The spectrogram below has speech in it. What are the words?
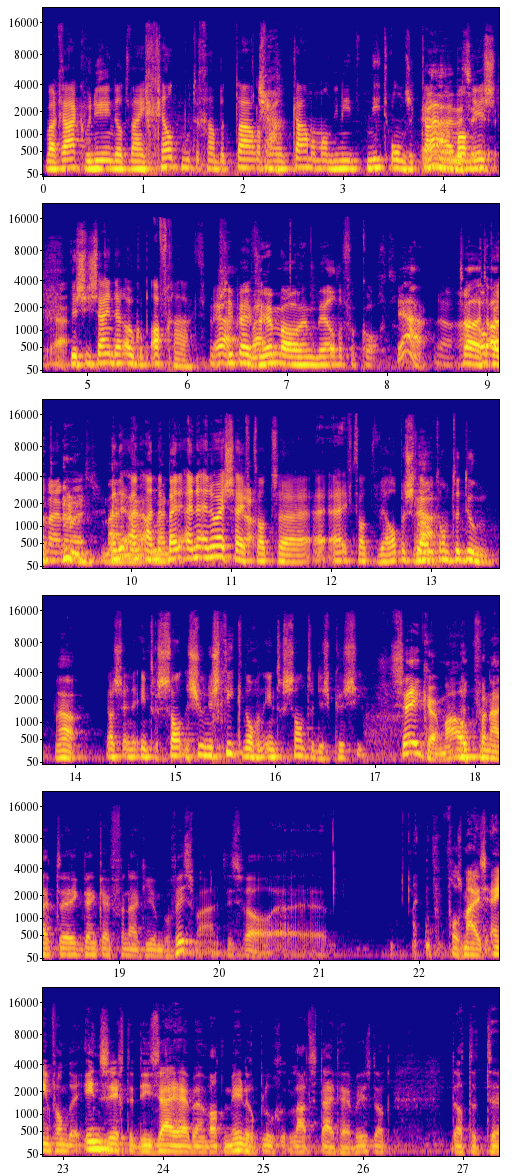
waar raken we nu in dat wij geld moeten gaan betalen voor een kamerman die niet, niet onze kamerman dus, is. ja. Dus die zijn daar ook op afgehaakt. In principe Ja, heeft maar- Jumbo hun beelden verkocht. Ja, Ja, terwijl het ook aan de NOS. Mijn, en, aan- mijn- bij de NOS heeft, Ja. dat, eh, heeft dat wel besloten Ja. om te doen. ja. Dat is een interessante, journalistiek nog een interessante discussie. Zeker, maar ook vanuit, eh, ik denk even vanuit Jumbo-Visma. Het is wel, eh, volgens mij is een van de inzichten die zij hebben en wat meerdere ploegen de laatste tijd hebben, is dat dat het eh,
